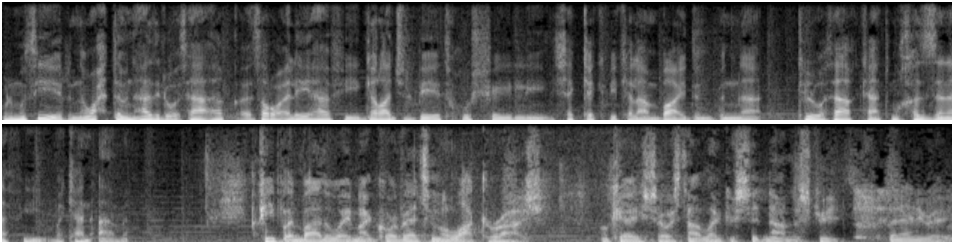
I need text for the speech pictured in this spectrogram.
والمثير أن واحدة من هذه الوثائق اعثروا عليها في جراج البيت هو الشيء اللي شكك في كلام بايدن بأن كل الوثائق كانت مخزنة في مكان آمن People, and by the way, my Corvette's in a locked garage. Okay, so it's not like you're sitting out in the street. But anyway,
